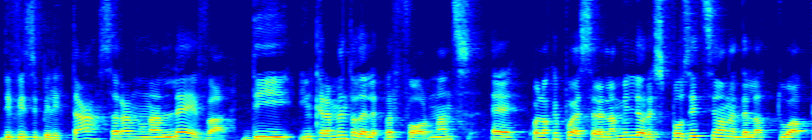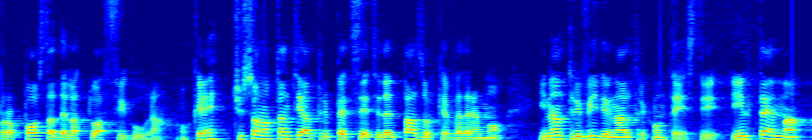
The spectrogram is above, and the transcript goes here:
di visibilità, saranno una leva di incremento delle performance e quello che può essere la migliore esposizione della tua proposta, della tua figura, ok? Ci sono tanti altri pezzetti del puzzle che vedremo in altri video, in altri contesti. Il tema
